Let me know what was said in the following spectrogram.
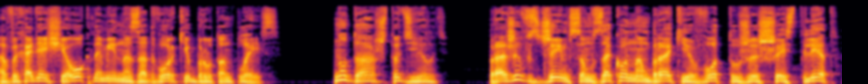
выходящая окнами на задворке Брутон Плейс. «Ну да, что делать?» Прожив с Джеймсом в законном браке вот уже шесть лет,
